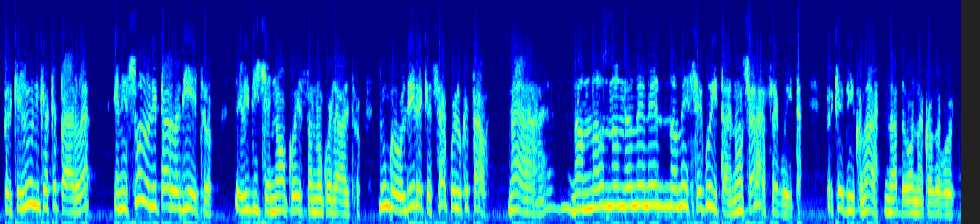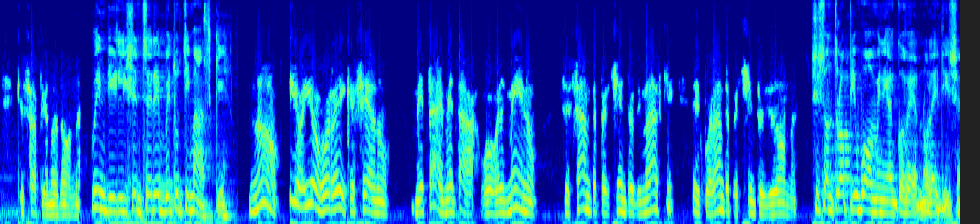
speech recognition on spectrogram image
perché è l'unica che parla e nessuno gli parla dietro e gli dice no questo, no quell'altro. Dunque vuol dire che sa quello che fa, ma non, non, non, non è, non, è, seguita, non sarà seguita, perché dicono ah, una donna cosa vuoi che sappia una donna. Quindi licenzierebbe tutti i maschi? No, io, io vorrei che siano metà e metà, o almeno 60% di maschi e il 40% di donne. Ci sono troppi uomini al governo, lei dice?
